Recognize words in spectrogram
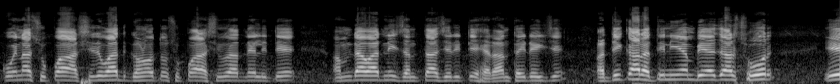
કોઈના સુપા આશીર્વાદ ગણો તો સુપા આશીર્વાદને લીધે અમદાવાદની જનતા જે રીતે હેરાન થઈ રહી છે. અધિકાર અધિનિયમ બે હજાર સોળ એ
